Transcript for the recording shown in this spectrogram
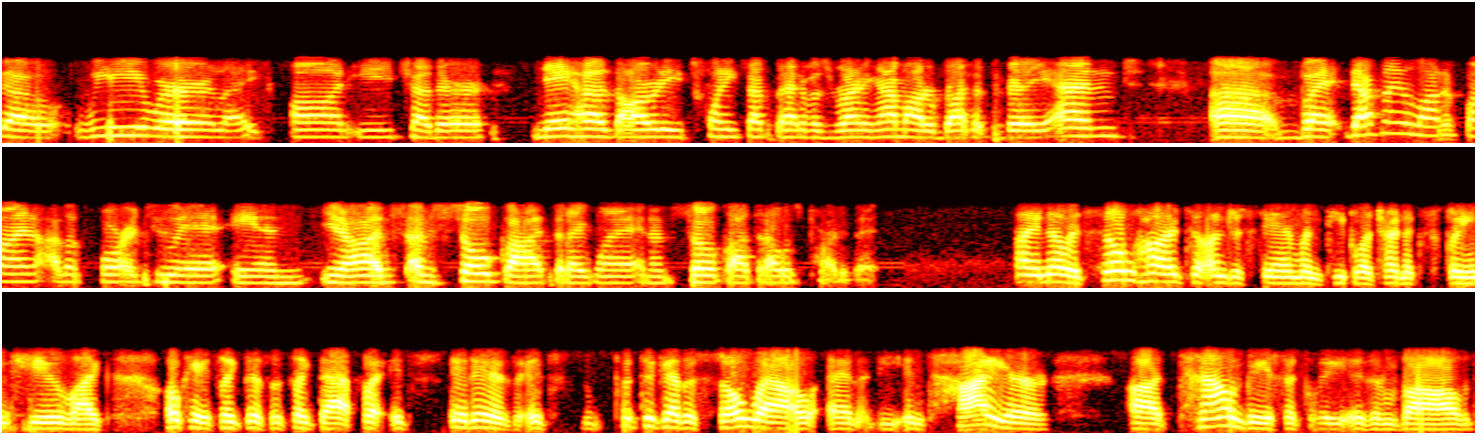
So we were like on each other. Neha's already 20 steps ahead of us running. I'm out of breath at the very end. Uh, but definitely a lot of fun. I look forward to it, and you know, I'm I'm so glad that I went, and I'm so glad that I was part of it. I know it's so hard to understand when people are trying to explain to you like, okay, it's like this, it's like that, but it's it is. It's put together so well and the entire uh town basically is involved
